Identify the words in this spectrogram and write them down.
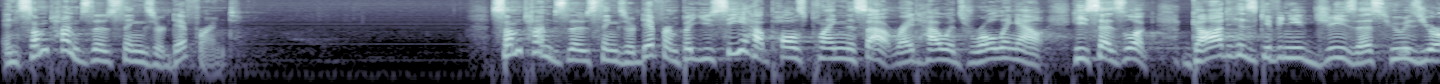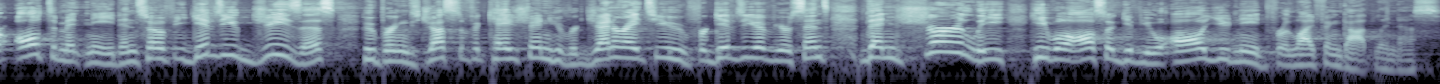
And sometimes those things are different. Sometimes those things are different, but you see how Paul's playing this out, right? How it's rolling out. He says, Look, God has given you Jesus, who is your ultimate need. And so if he gives you Jesus, who brings justification, who regenerates you, who forgives you of your sins, then surely he will also give you all you need for life and godliness.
